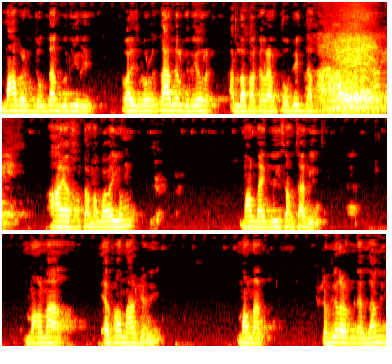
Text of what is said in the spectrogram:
মাহফিল যোগদান করিয়ে করিয়ে আল্লাহ পাকের তৌফিক দান আয়া খতাম বাড়াইম মালদা ইদ্রিস আনসারি মাওলানা এরফান হাসমি মাওলানা শফির নিজামি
